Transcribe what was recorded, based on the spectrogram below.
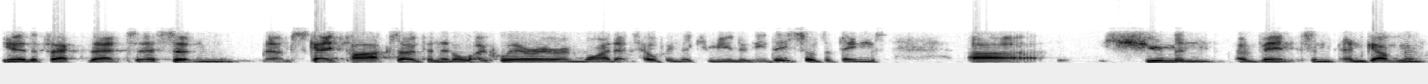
you know the fact that uh, certain um, skate parks open in a local area and why that's helping the community. These sorts of things are human events, and, and government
